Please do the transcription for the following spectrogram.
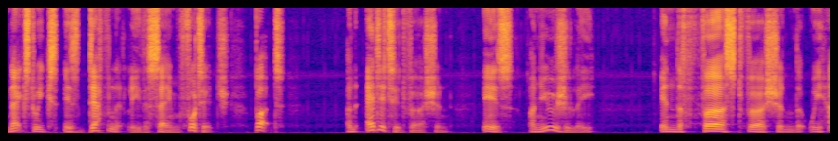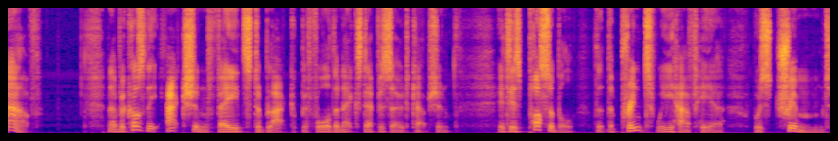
Next week's is definitely the same footage, but an edited version is unusually in the first version that we have. Now, because the action fades to black before the next episode caption, it is possible that the print we have here was trimmed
